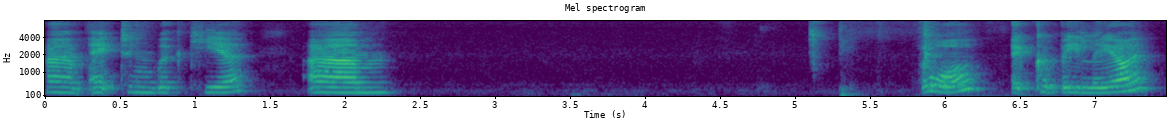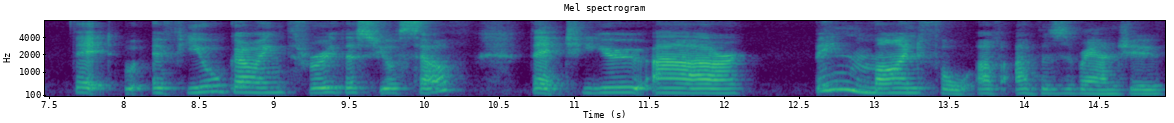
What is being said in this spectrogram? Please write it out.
um, acting with care. Um, or it could be Leo, that if you're going through this yourself, that you are being mindful of others around you.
